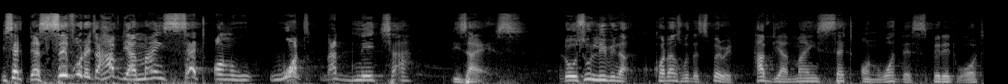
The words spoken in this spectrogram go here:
He said, the sinful nature have their mind set on what that nature desires. Those who live in accordance with the Spirit have their mind set on what the Spirit what.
